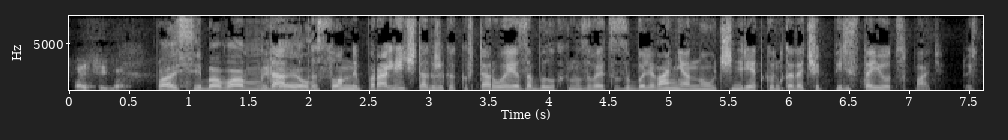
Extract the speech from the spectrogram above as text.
Спасибо. Спасибо вам, Михаил. Да, сонный паралич, так же, как и второе, я забыла, как называется заболевание, оно очень редко, он когда человек перестает спать. То есть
